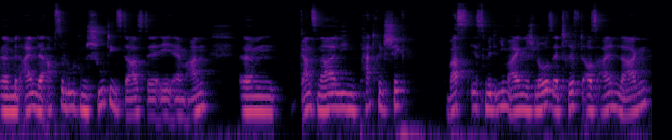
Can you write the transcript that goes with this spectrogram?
äh, mit einem der absoluten Shootingstars der EM an. Ähm, ganz naheliegend Patrick Schick. Was ist mit ihm eigentlich los? Er trifft aus allen Lagen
